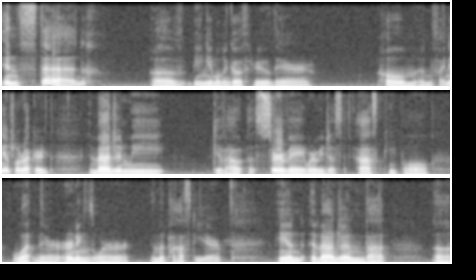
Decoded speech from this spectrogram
instead of being able to go through their home and financial records, imagine we give out a survey where we just ask people what their earnings were in the past year. And imagine that uh,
